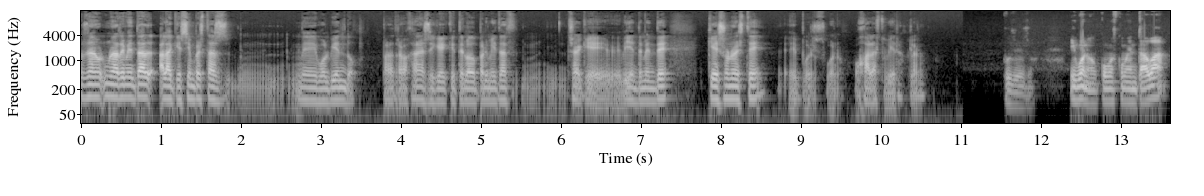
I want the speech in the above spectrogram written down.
es una, herramienta a la que siempre estás mm, volviendo para trabajar, así que que te lo permita, o sea que evidentemente que eso no esté, eh, pues bueno, ojalá estuviera, claro. Pues eso. Y bueno, como os comentaba,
